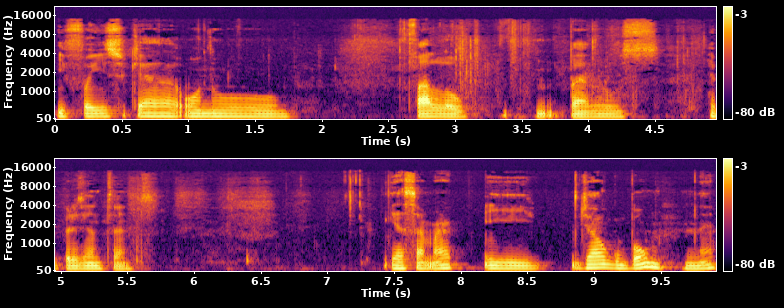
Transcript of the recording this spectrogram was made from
E foi isso que a ONU falou para os representantes. E essa marca e de algo bom, né?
